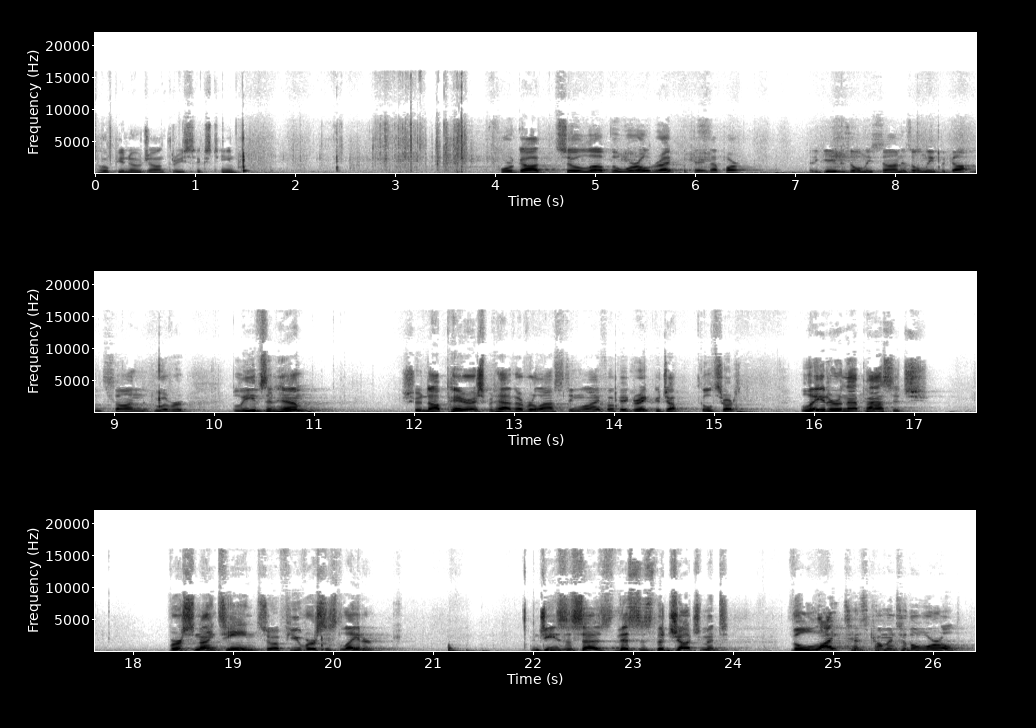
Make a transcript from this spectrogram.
I hope you know John 3:16. For God so loved the world, right? Okay, that part. That he gave his only son, his only begotten son, that whoever believes in him should not perish but have everlasting life. Okay, great. Good job. Gold stars. Later in that passage, verse 19, so a few verses later, Jesus says, This is the judgment. The light has come into the world.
